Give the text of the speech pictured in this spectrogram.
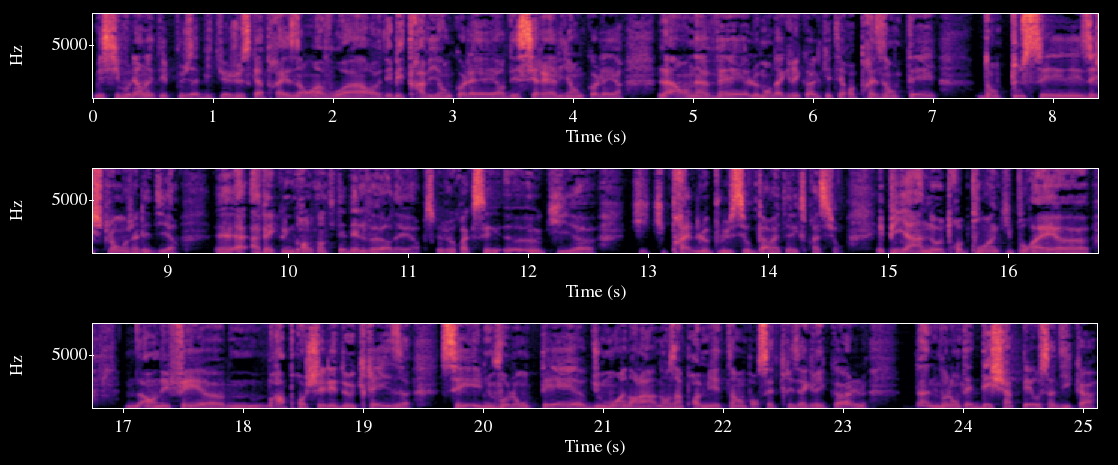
mais si vous voulez, on était plus habitués jusqu'à présent à voir des betteraviers en colère, des céréaliers en colère. Là, on avait le monde agricole qui était représenté dans tous ces échelons, j'allais dire, euh, avec une grande quantité d'éleveurs d'ailleurs, parce que je crois que c'est eux qui, euh, prennent le plus, si vous me permettez l'expression. Et puis il y a un autre point qui pourrait en effet rapprocher les deux crises, c'est une volonté, du moins dans un premier temps pour cette crise agricole, une volonté d'échapper aux syndicats.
